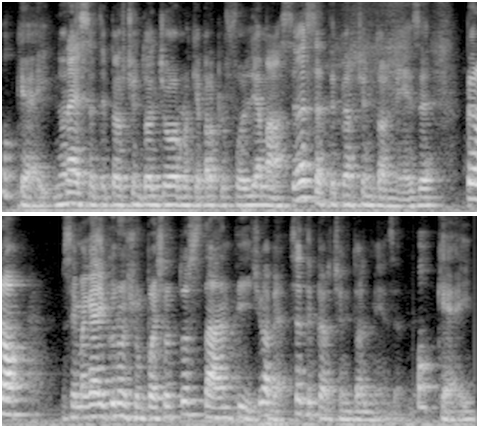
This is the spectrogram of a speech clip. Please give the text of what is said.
ok, non è il 7% al giorno che è proprio follia massima, è il 7% al mese. Però se magari conosci un po' i sottostanti, dici vabbè, 7% al mese. Ok,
